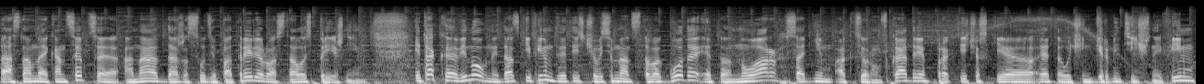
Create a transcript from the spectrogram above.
основная концепция, она даже, судя по трейлеру, осталась прежней. Итак, э, «Виновный» датский фильм 2018 года. Это нуар с одним актером в кадре практически. Э, Это очень герметичный фильм,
